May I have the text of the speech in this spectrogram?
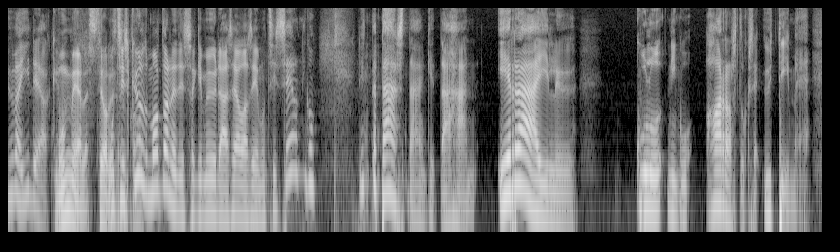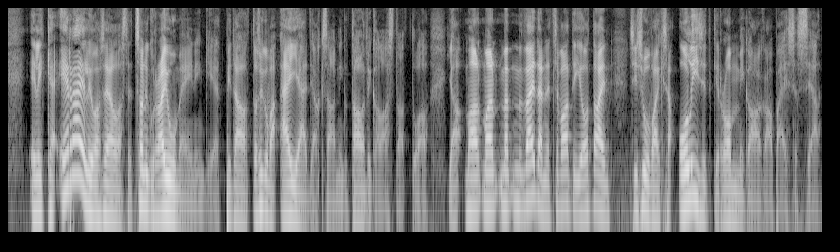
hyvä idea kyllä. Mun mielestä se oli Mutta siis kova. kyllä Motonetissakin myydään sellaisia, mutta siis se on niinku, nyt me päästäänkin tähän eräily kulu, niinku harrastuksen ytimeen. Eli eräily on sellaista, että se on niinku raju meininki, että pitää olla tosi kova äijä, että jaksaa niinku talvikalastaa tuolla. Ja mä, mä, mä, mä väitän, että se vaatii jotain sisua, vaikka sä olisitkin rommikaakaa päissä siellä.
